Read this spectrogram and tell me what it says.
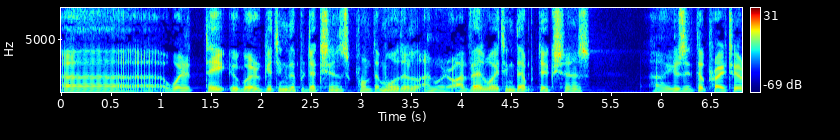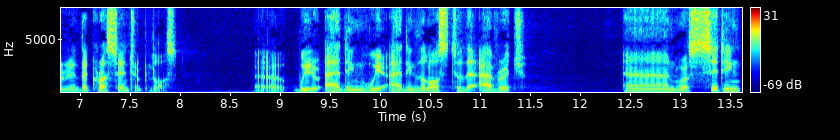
uh, we're, we're getting the predictions from the model and we're evaluating the predictions uh, using the criterion, the cross entropy loss. Uh, we're adding we're adding the loss to the average, and we're sitting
